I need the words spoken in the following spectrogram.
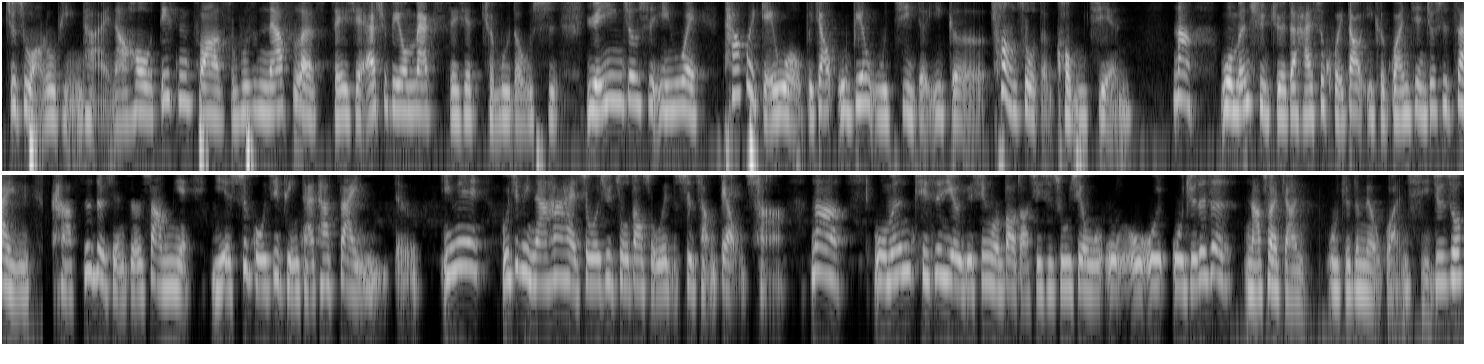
就是网络平台，然后 Disney Plus 或是 Netflix 这些，HBO Max 这些全部都是。原因就是因为它会给我比较无边无际的一个创作的空间。那我们取决的还是回到一个关键，就是在于卡斯的选择上面，也是国际平台它在意的，因为国际平台它还是会去做到所谓的市场调查。那我们其实也有一个新闻报道，其实出现，我我我我我觉得这拿出来讲，我觉得没有关系。就是说，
